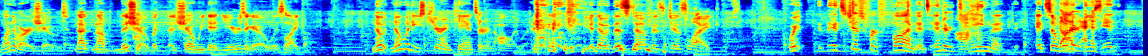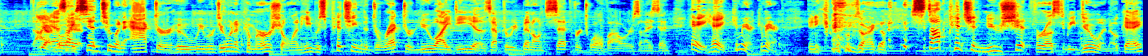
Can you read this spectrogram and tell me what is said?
one of our shows, not not this show, but a show we did years ago, was like, no, nobody's curing cancer in Hollywood. you know, this stuff is just like, we're, it's just for fun. It's ah. entertainment. and so God, whether it be as- in, I- Yeah, as I ahead. said to an actor who we were doing a commercial and he was pitching the director new ideas after we'd been on set for 12 hours. And I said, Hey, hey, come here, come here. And he comes over. I go, Stop pitching new shit for us to be doing, okay?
